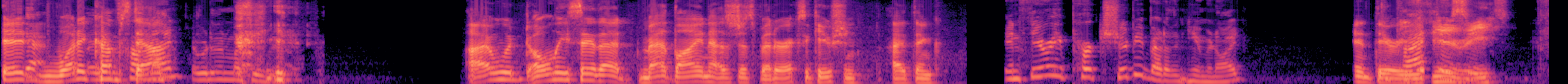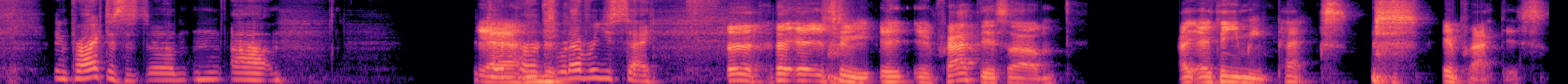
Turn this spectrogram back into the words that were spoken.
It Yeah, what it comes down. Cloud9, it would have been much easier. I would only say that Mad Lion has just better execution. I think, In theory, Perkz should be better than Humanoid. In theory. In practice, Theory. in practice, it's, um, mm, uh, yeah, Yeah. Perkz, whatever you say. Uh, uh, uh, see, in, in practice, um, I, I think you mean pecs. in practice.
